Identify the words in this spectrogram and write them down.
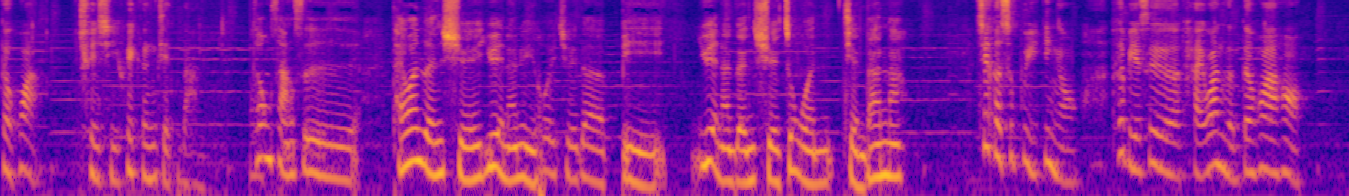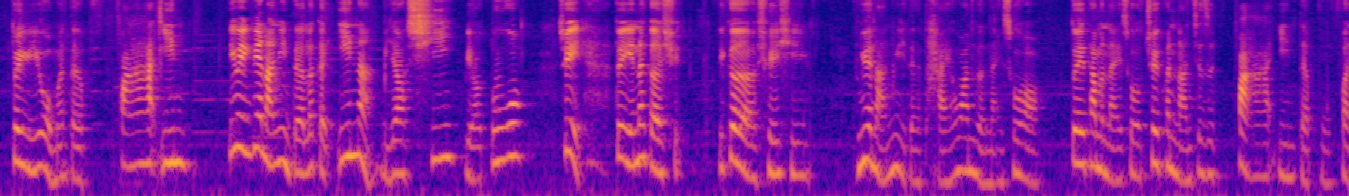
的话，学习会更简单。通常是台湾人学越南语会觉得比越南人学中文简单吗？这个是不一定哦，特别是台湾人的话，哈。对于我们的发音，因为越南语的那个音呢、比较稀比较多，所以对于那个学一个学习越南语的台湾人来说哦，对他们来说最困难就是发音的部分，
